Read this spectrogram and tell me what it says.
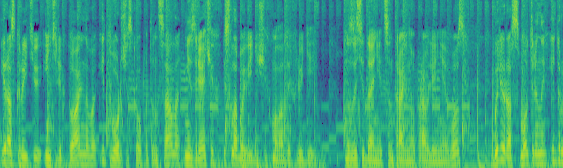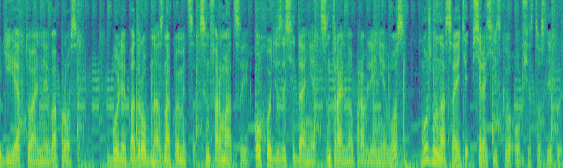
и раскрытию интеллектуального и творческого потенциала незрячих и слабовидящих молодых людей. На заседании Центрального управления ВОЗ были рассмотрены и другие актуальные вопросы. Более подробно ознакомиться с информацией о ходе заседания Центрального управления ВОЗ можно на сайте Всероссийского общества слепых.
